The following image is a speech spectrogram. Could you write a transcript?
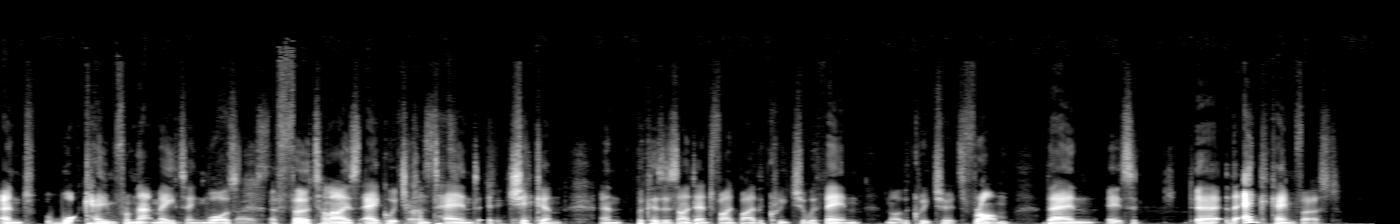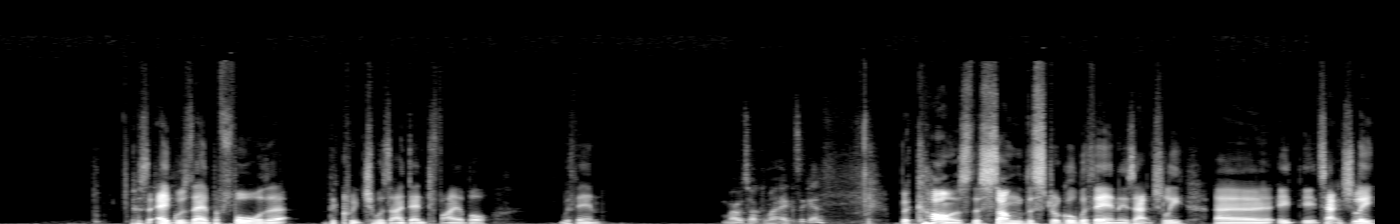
and what came from that mating was First. a fertilized egg which First contained a chicken, and because it's identified by the creature within, not the creature it's from, then it's a, uh, the egg came first. Because the egg was there before the the creature was identifiable within. Why are we talking about eggs again? Because the song "The Struggle Within" is actually uh, it, it's actually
